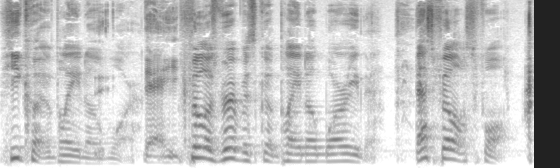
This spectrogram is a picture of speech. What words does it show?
He couldn't play no more. Yeah, he. Phillips Rivers couldn't play no more either. That's Phillips' fault.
